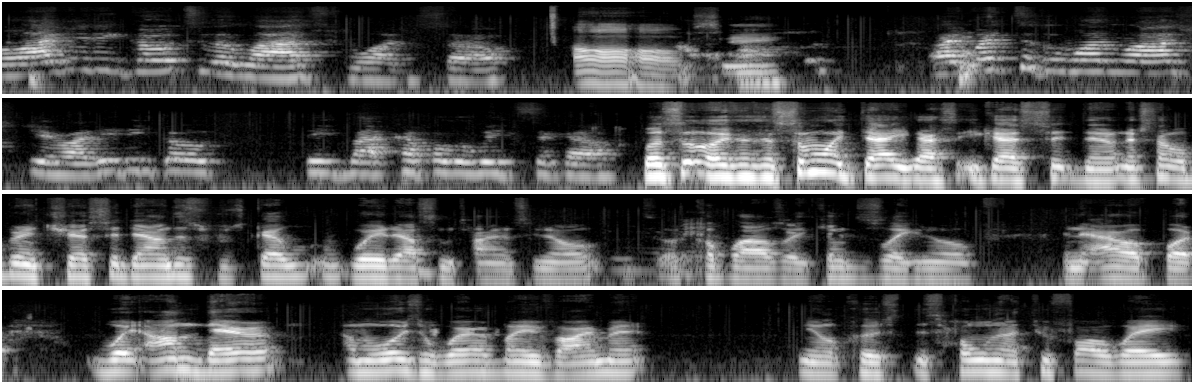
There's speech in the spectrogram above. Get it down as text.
Well, I didn't go to the last one, so. Oh, see. I went to the one last year. I didn't go the a couple of weeks ago. But so like there's something like that, you guys you guys sit down. Next time we'll bring a chair, sit down. This was got wait out sometimes, you know, a couple hours. Like can't just like you know, an hour. But when I'm there, I'm always aware of my environment. You know, because this home not too far away.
